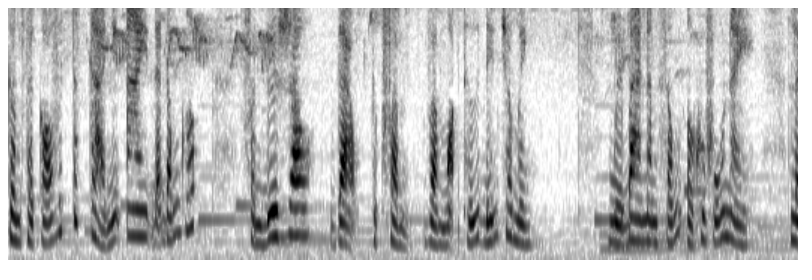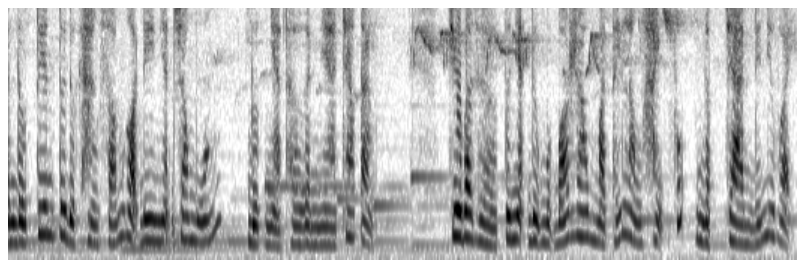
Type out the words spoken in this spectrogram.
cần phải có với tất cả những ai đã đóng góp phần đưa rau, gạo, thực phẩm và mọi thứ đến cho mình. 13 năm sống ở khu phố này, lần đầu tiên tôi được hàng xóm gọi đi nhận rau muống, được nhà thờ gần nhà trao tặng. Chưa bao giờ tôi nhận được một bó rau mà thấy lòng hạnh phúc ngập tràn đến như vậy.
